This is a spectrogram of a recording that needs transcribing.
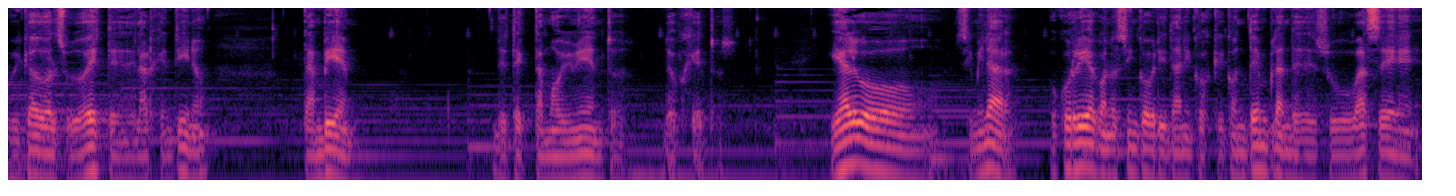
ubicado al sudoeste del argentino, también detecta movimientos de objetos. Y algo similar ocurría con los cinco británicos que contemplan desde su base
